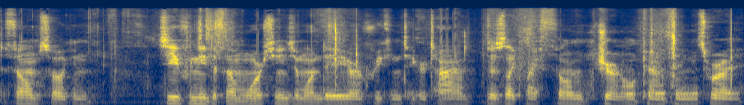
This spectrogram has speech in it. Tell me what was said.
to film so I can see if we need to film more scenes in one day or if we can take our time. Just like my film journal kind of thing. It's where I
